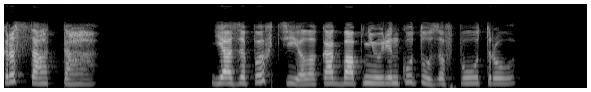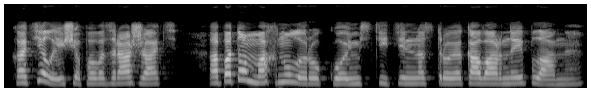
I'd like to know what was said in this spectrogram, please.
Красота! Я запыхтела, как баб Нюрин Кутузов поутру. Хотела еще повозражать, а потом махнула рукой, мстительно строя коварные планы.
